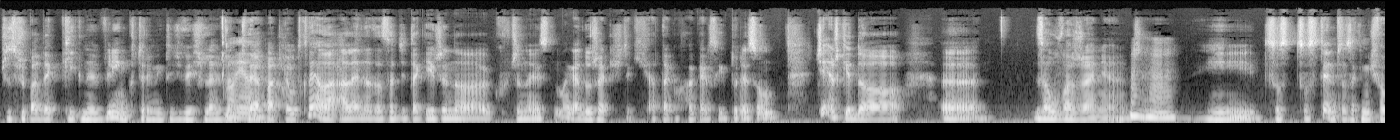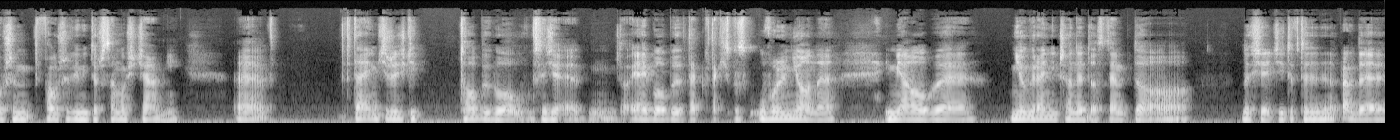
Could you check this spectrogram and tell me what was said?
przez przypadek kliknę w link, który mi ktoś wyśle, że Ojoj. twoja paczka utknęła, ale na zasadzie takiej, że no kurczę, no jest mega dużo jakichś takich ataków hakerskich, które są ciężkie do e, zauważenia. Mhm. I co, co z tym, co z jakimiś fałszym, fałszywymi tożsamościami? E, wydaje mi się, że jeśli to by było, w sensie e, to AI byłoby tak, w taki sposób uwolnione i miałoby nieograniczony dostęp do, do sieci, to wtedy naprawdę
